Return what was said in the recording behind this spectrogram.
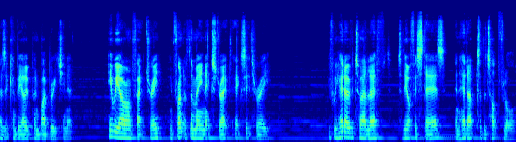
as it can be opened by breaching it. Here we are on factory, in front of the main extract exit 3. If we head over to our left to the office stairs and head up to the top floor.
